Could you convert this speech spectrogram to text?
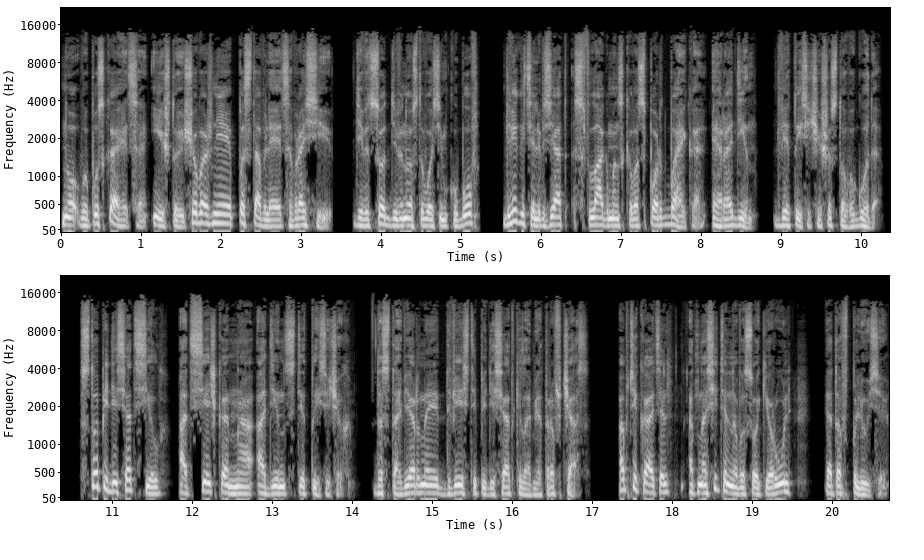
но выпускается и, что еще важнее, поставляется в Россию. 998 кубов Двигатель взят с флагманского спортбайка R1 2006 года. 150 сил, отсечка на 11 тысячах, достоверные 250 км в час. Обтекатель, относительно высокий руль – это в плюсе.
